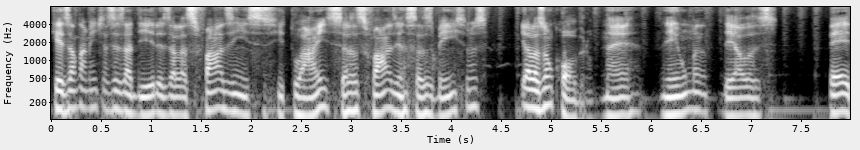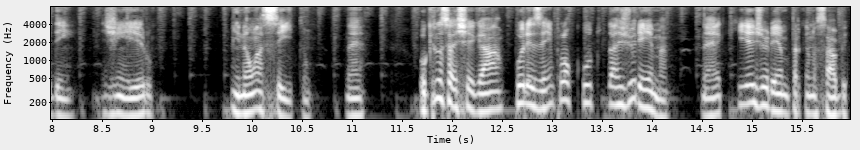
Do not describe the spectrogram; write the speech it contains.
que exatamente as rezadeiras, elas fazem esses rituais, elas fazem essas bênçãos e elas não cobram, né? Nenhuma delas pedem dinheiro e não aceitam, né? O que nos vai chegar, por exemplo, ao culto da jurema, né? Que a jurema, para quem não sabe,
